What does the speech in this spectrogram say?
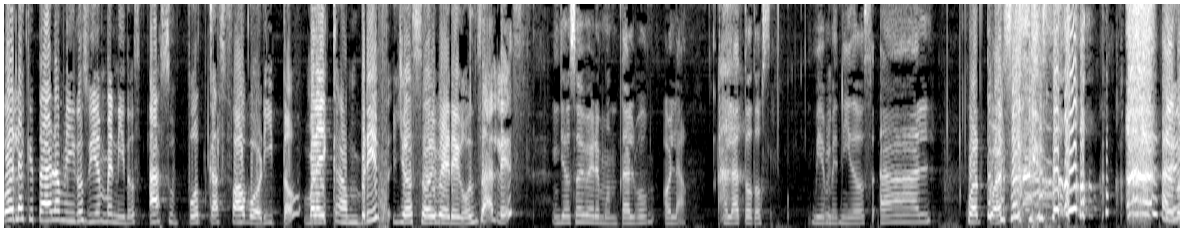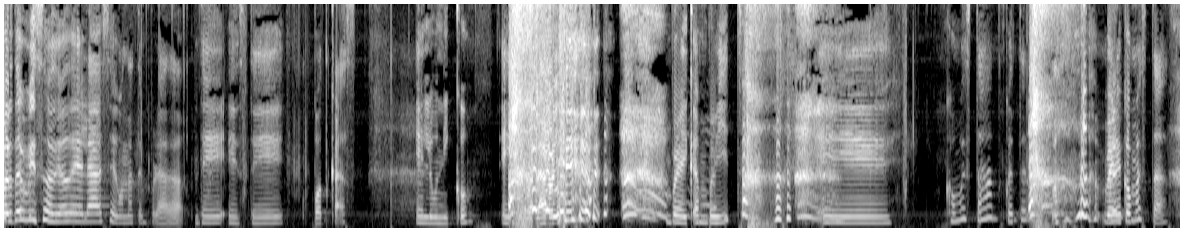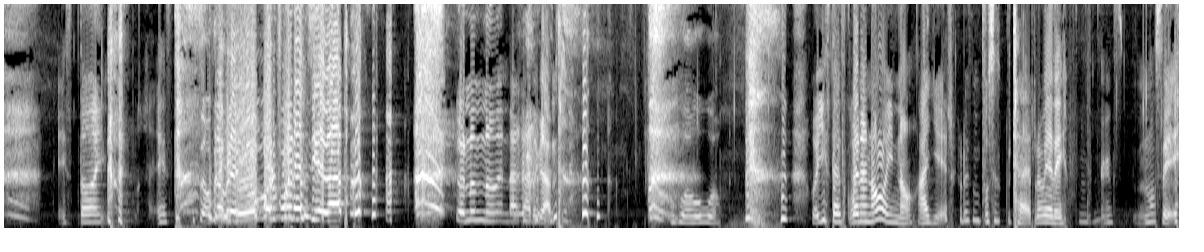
Hola, ¿qué tal amigos? Bienvenidos a su podcast favorito, Break and Breathe. Yo soy Bere González. Yo soy Bere Montalvo. Hola. Hola a todos. Bienvenidos al cuarto episodio. al cuarto episodio de la segunda temporada de este podcast. El único e Break and Breathe. Eh, ¿Cómo están? Cuéntanos. Bere, ¿cómo estás? Estoy. estoy sobrevivo por pura ansiedad. Con un nudo en la garganta. wow, wow. Oye, estás. Bueno, no, hoy no. Ayer creo que me puse a escuchar RBD. No sé.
